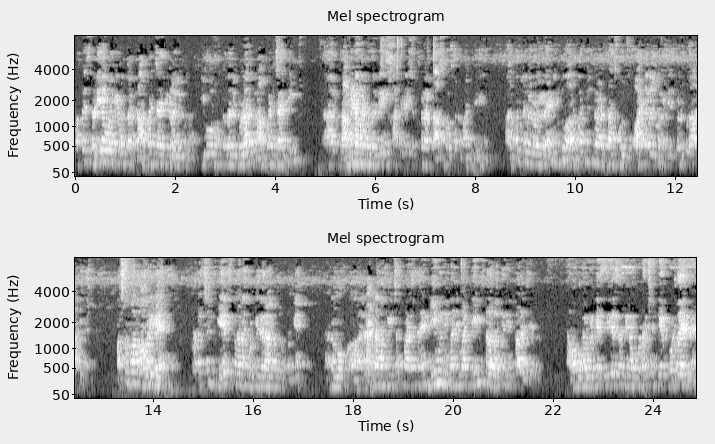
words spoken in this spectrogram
ಮತ್ತೆ ಸ್ಥಳೀಯವಾಗಿರುವಂತಹ ಗ್ರಾಮ ಪಂಚಾಯತಿಗಳಲ್ಲಿ ಕೂಡ ಇಒ ಮಟ್ಟದಲ್ಲಿ ಕೂಡ ಗ್ರಾಮ ಪಂಚಾಯತಿ ಗ್ರಾಮೀಣ ಮಟ್ಟದಲ್ಲಿ ಆರ್ಗನೈಸೇಷನ್ಸ್ಗಳ ಟಾಸ್ಕ್ ಫೋರ್ಸ್ ಅನ್ನು ಮಾಡಿದ್ದೀವಿ. ಅರ್ಬನ್ ಲೆವೆಲ್ ಒಳಗಡೆ ನಿಮ್ದು urban task force ward level ಕಮಿಟೀಸ್ಗಳು ಕೂಡ ಆಗಿದೆ. ಫಸ್ಟ್ ಆಫ್ ಆಲ್ ಅವರಿಗೆ ಪ್ರೊಟೆಕ್ಷನ್ ಗೇರ್ಸ್ ಗಳನ್ನ ಕೊಟ್ಟಿದ್ದೀರಾ ಅನ್ನೋದ್ರ ಬಗ್ಗೆ ನಾನು ರ್ಯಾಂಡಮ್ ಆಗಿ ಚೆಕ್ ಮಾಡಿಸ್ತೇನೆ. ನೀವು ನಿಮ್ಮ ನಿಮ್ಮ ಟೀಮ್ಸ್ಗಳ ಬಗ್ಗೆ ನೀವು ಕಾಳಜಿ ಇರಬೇಕು ನಾವು ಅವ್ರಿಗೆ ಸೀರಿಯಸ್ ಆಗಿ ನಾವು ಪ್ರೊಟೆಕ್ಷನ್ ಕೇರ್ ಕೊಡದೇ ಇದ್ರೆ,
